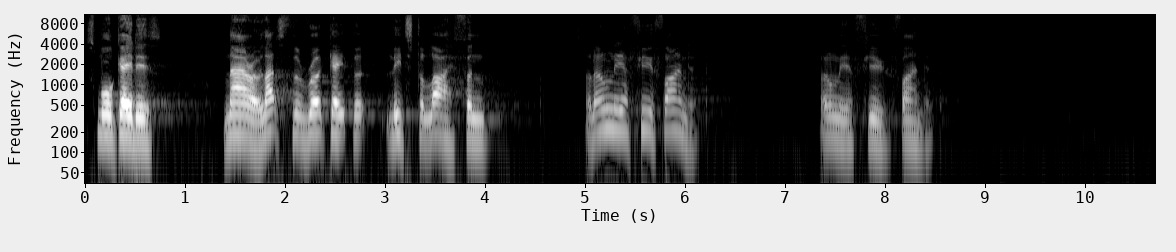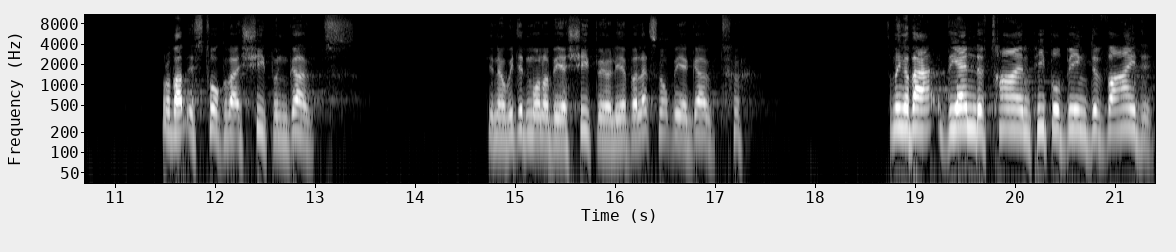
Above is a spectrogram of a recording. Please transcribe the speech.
Small gate is narrow. That's the gate that leads to life, and, and only a few find it. Only a few find it. What about this talk about sheep and goats? You know, we didn't want to be a sheep earlier, but let's not be a goat. Something about the end of time, people being divided.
